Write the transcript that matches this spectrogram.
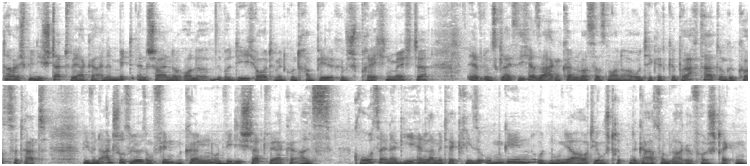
Dabei spielen die Stadtwerke eine mitentscheidende Rolle, über die ich heute mit Guntram Pelke sprechen möchte. Er wird uns gleich sicher sagen können, was das 9-Euro-Ticket gebracht hat und gekostet hat, wie wir eine Anschlusslösung finden können und wie die Stadtwerke als große Energiehändler mit der Krise umgehen und nun ja auch die umstrittene Gasumlage vollstrecken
